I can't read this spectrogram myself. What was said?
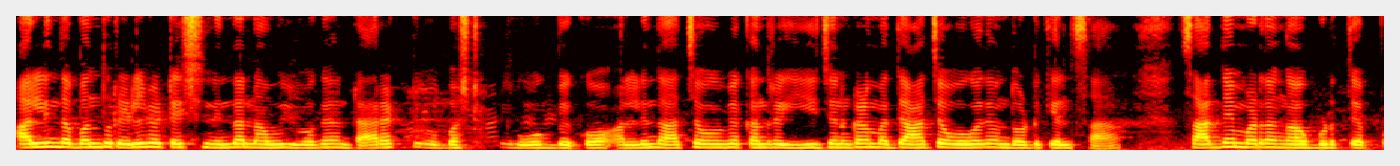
ಅಲ್ಲಿಂದ ಬಂದು ರೈಲ್ವೆ ಸ್ಟೇಷನಿಂದ ನಾವು ಇವಾಗ ಡೈರೆಕ್ಟ್ ಬಸ್ ಸ್ಟಾಪಿಗೆ ಹೋಗಬೇಕು. ಅಲ್ಲಿಂದ ಆಚೆ ಹೋಗ್ಬೇಕಂದ್ರೆ ಈ ಜನಗಳ ಮಧ್ಯೆ ಆಚೆ ಹೋಗೋದೇ ಒಂದು ದೊಡ್ಡ ಕೆಲಸ. ಸಾಧನೆ ಮಾಡ್ದಂಗೆ ಆಗ್ಬಿಡುತ್ತೆ ಅಪ್ಪ.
